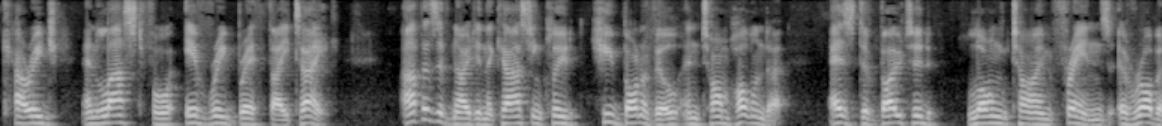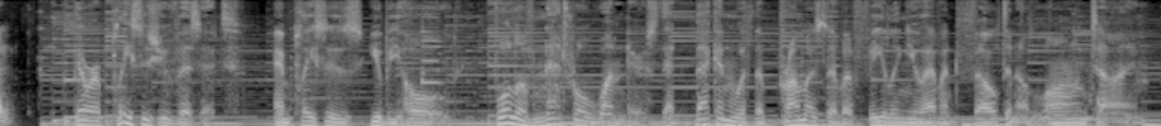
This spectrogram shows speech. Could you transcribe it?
courage, and lust for every breath they take. Others of note in the cast include Hugh Bonneville and Tom Hollander, as devoted, long-time friends of Robin. There are places you visit and places you behold full of natural wonders that beckon with the promise of a feeling you haven't felt in a long time.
